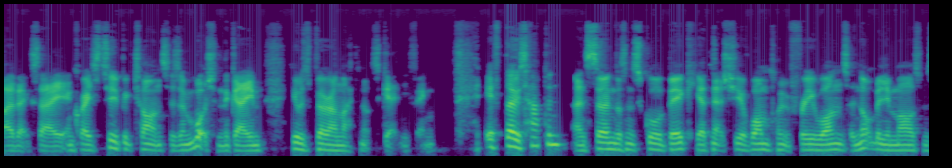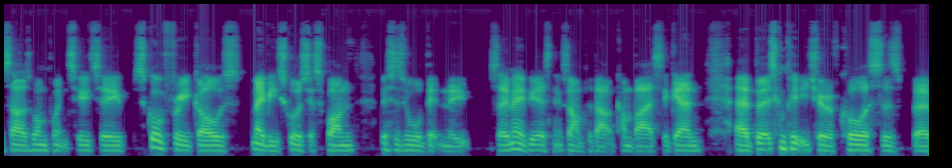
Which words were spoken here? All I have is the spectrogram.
XA and created two big chances. And watching the game, he was very unlikely not to get anything. If those happen and Sterling doesn't score big, he had an XG of 1.31, so not a million miles from Salah's 1.22, scored three goals, maybe he scores just one. This is all a bit moot. So maybe it's an example of outcome bias again, uh, but it's completely true, of course, as uh,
